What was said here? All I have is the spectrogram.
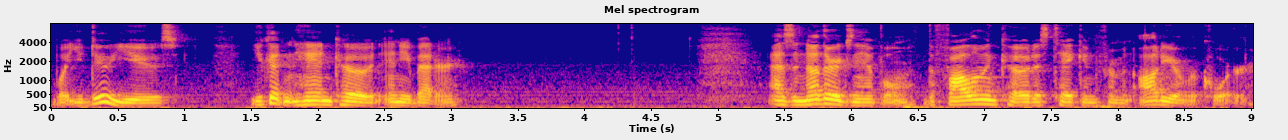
what you do use, you couldn't hand code any better. As another example, the following code is taken from an audio decoder.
